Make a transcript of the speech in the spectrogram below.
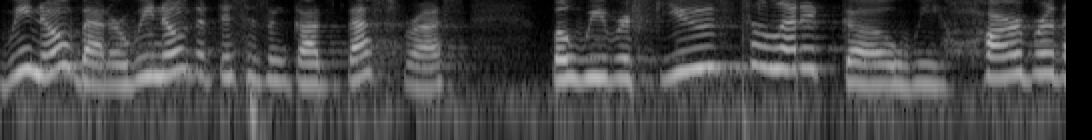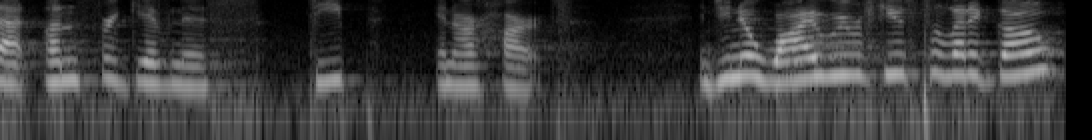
We know better. We know that this isn't God's best for us, but we refuse to let it go. We harbor that unforgiveness deep in our heart. And do you know why we refuse to let it go?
